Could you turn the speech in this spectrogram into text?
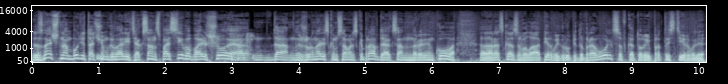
Значит, нам будет о чем говорить. Оксана, спасибо большое. Спасибо. Да, журналист «Комсомольской правды» Оксана Нароленкова э, рассказывала о первой группе добровольцев, которые протестировали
